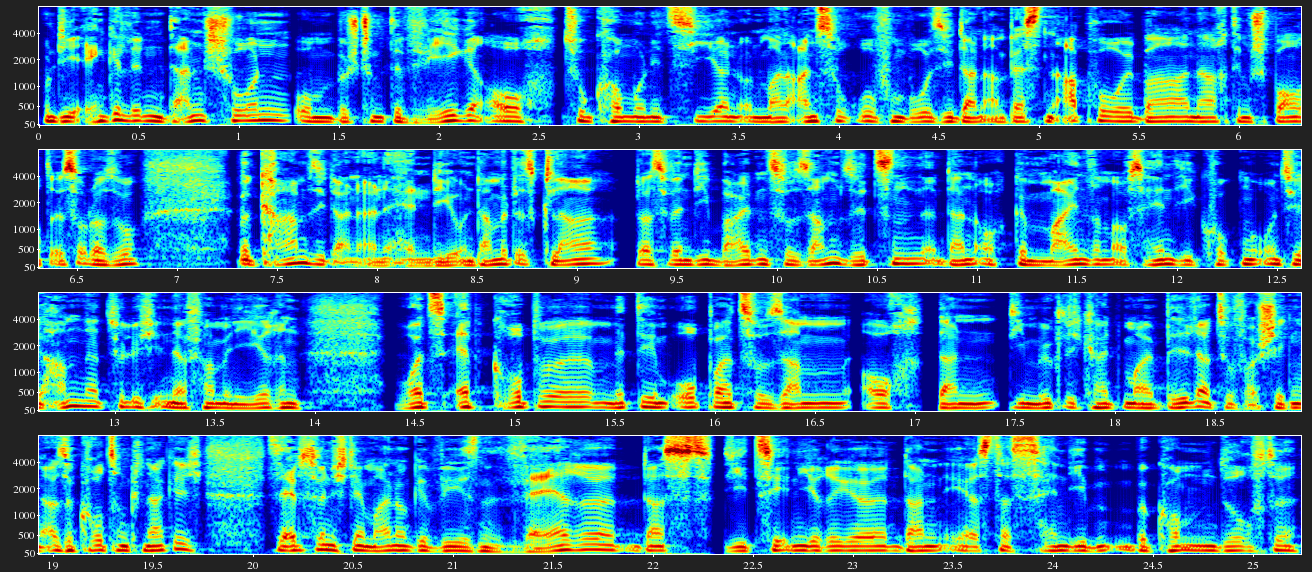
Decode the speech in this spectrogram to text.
und die Enkelin dann schon, um bestimmte Wege auch zu kommunizieren und mal anzurufen, wo sie dann am besten abholbar nach dem Sport ist oder so, bekam sie dann ein Handy und damit ist klar, dass wenn die beiden zusammensitzen, dann auch gemeinsam aufs Handy gucken und sie haben natürlich in der familiären WhatsApp-Gruppe mit dem Opa zusammen auch dann die Möglichkeit, mal Bilder zu verschicken. Also kurz und knackig, selbst wenn ich der Meinung gewesen wäre, wäre, dass die Zehnjährige dann erst das Handy bekommen dürfte,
